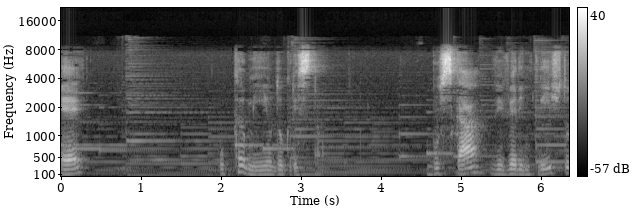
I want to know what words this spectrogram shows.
é o caminho do cristão buscar viver em Cristo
